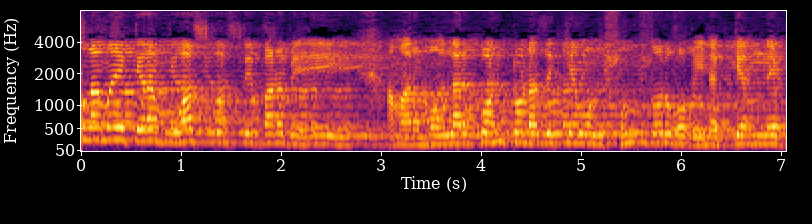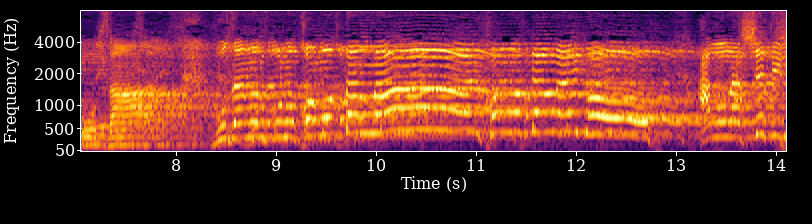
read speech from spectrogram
উলামায়ে কেরাম ওয়াজ করতে পারবে। আমার মৌলার কণ্ঠটা যে কেমন সুন্দর হবে, এটা কেমনে বোঝা বোঝানোর কোনো ক্ষমতা নাই ক্ষমতা নাই গো। আল্লাহ সেদিন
